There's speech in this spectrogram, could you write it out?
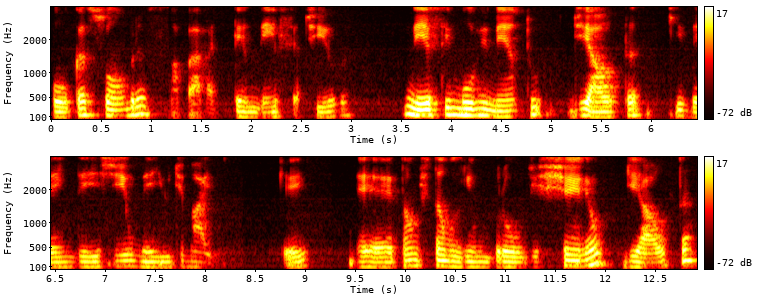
poucas sombras, uma barra tendência ativa, nesse movimento de alta que vem desde o meio de maio. Okay? É, então estamos em um broad channel de alta,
